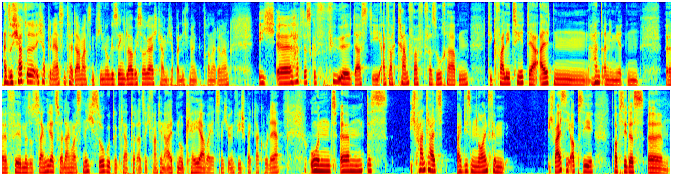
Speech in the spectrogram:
Also ich hatte, ich habe den ersten Teil damals im Kino gesehen, glaube ich sogar. Ich kann mich aber nicht mehr dran erinnern. Ich äh, hatte das Gefühl, dass die einfach krampfhaft versucht haben, die Qualität der alten handanimierten äh, Filme sozusagen wiederzuerlangen, was nicht so gut geklappt hat. Also ich fand den alten okay, aber jetzt nicht irgendwie spektakulär. Und ähm, das, ich fand halt bei diesem neuen Film, ich weiß nicht, ob sie, ob sie das ähm,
